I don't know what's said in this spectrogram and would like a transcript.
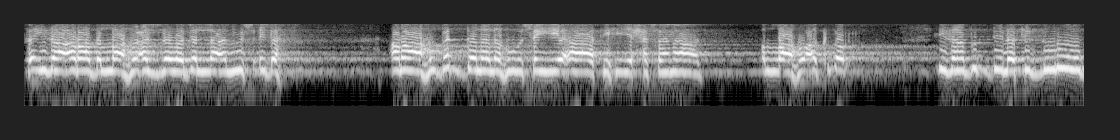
فإذا أراد الله عز وجل أن يسعده أراه بدل له سيئاته حسنات. الله أكبر. إذا بدلت الذنوب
